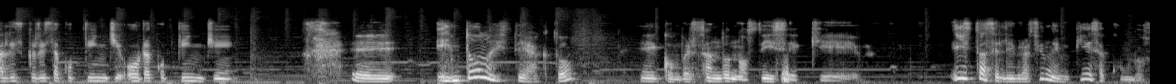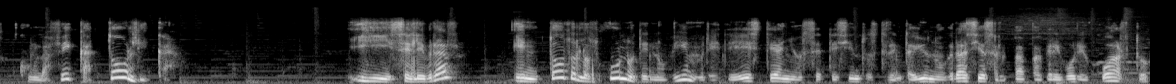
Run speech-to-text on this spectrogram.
alisqa risakuptinchik urakuptinchik eh, en todo este acto eh, conversando nos dice que esta celebración empieza con, los, con la fe católica y celebrar en todos los 1 de noviembre de este año 731 gracias al Papa Gregorio IV,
